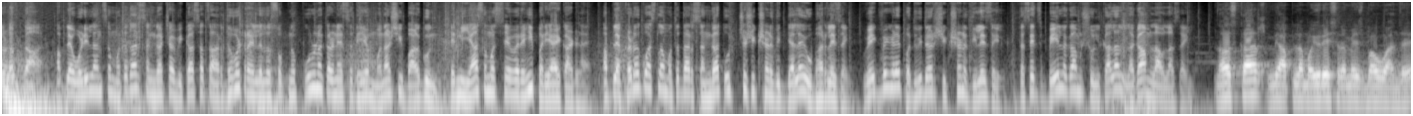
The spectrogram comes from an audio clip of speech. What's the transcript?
तडफदार आपल्या वडिलांचं मतदारसंघाच्या विकासाचं अर्धवट राहिलेलं स्वप्न पूर्ण करण्याचं ध्येय मनाशी बाळगून त्यांनी या समस्येवरही पर्याय काढलाय. आपल्या खडकवासला मतदारसंघात उच्च शिक्षण विद्यालय उभारले जाईल. वेगवेगळे पदवीधर शिक्षण दिले जाईल. तसेच बेलगाम शुल्काला लगाम लावला जाईल. नमस्कार मी आपला मयुरेश रमेश भाऊ वांजळे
